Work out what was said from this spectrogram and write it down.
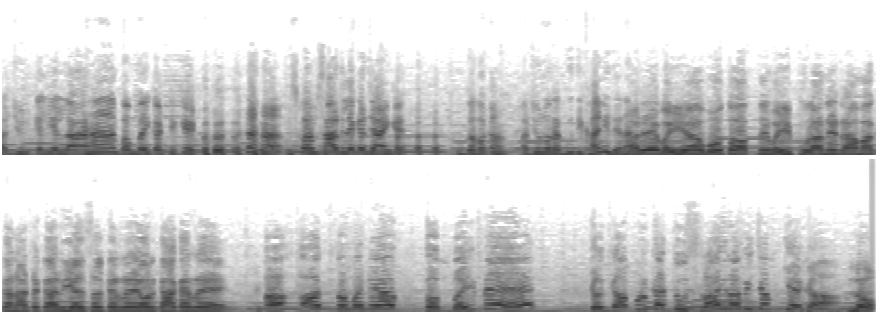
अर्जुन के लिए लाए हैं बम्बई का टिकट। उसको हम साथ लेकर जाएँगे। तू गवा कहाँ? अर्जुन और रघु दिखाई नहीं दे रहा। अरे भैया वो तो अपने वही पुराने ड्रामा का नाटक का रिहर्सल कर रहे हैं और क्या कर रहे हैं? तो मैंने अब बम्बई में गंगापुर का दूसरा हीरा भी चमकेगा। लो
